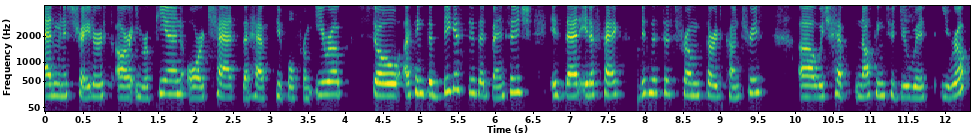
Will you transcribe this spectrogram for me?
administrators are European or chats that have people from Europe. So I think the biggest disadvantage is that it affects businesses from third countries, uh, which have nothing to do with Europe.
